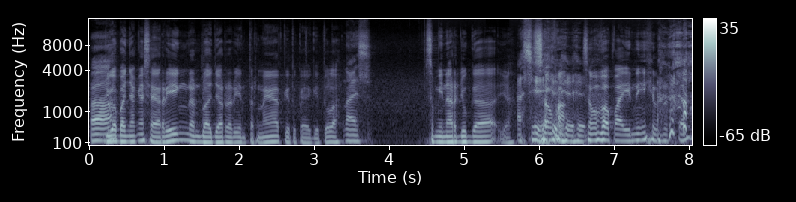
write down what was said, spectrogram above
ah, juga banyaknya sharing dan belajar dari internet gitu kayak gitulah. nice. Seminar juga ya Asik. sama sama bapak ini bener kan.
